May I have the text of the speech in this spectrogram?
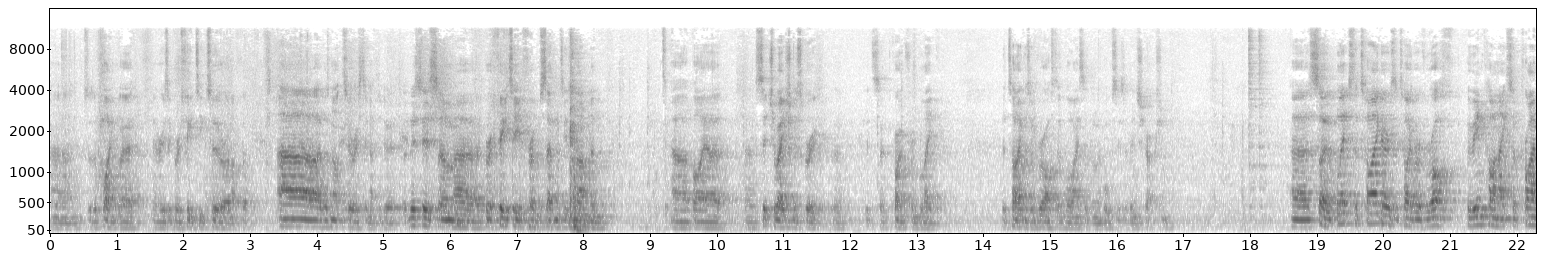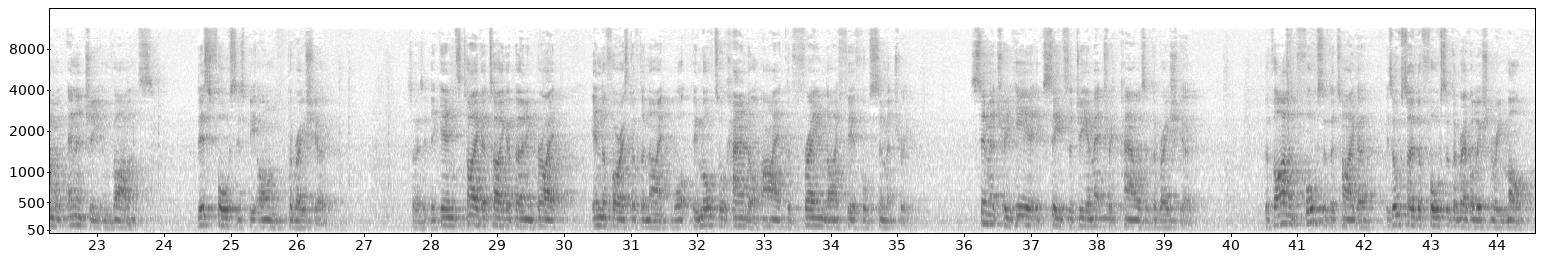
uh, to the point where there is a graffiti tour on offer. Uh, I was not tourist enough to do it, but this is some uh, graffiti from 70s London uh, by a, a, situationist group. Uh, it's a quote from Blake. The tigers of wrath are wiser than the horses of instruction. So, Blake's the tiger is a tiger of wrath who incarnates a primal energy and violence. This force is beyond the ratio. So as it begins, tiger, tiger burning bright, in the forest of the night, what immortal hand or eye could frame thy fearful symmetry? Symmetry here exceeds the geometric powers of the ratio. The violent force of the tiger is also the force of the revolutionary mob.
